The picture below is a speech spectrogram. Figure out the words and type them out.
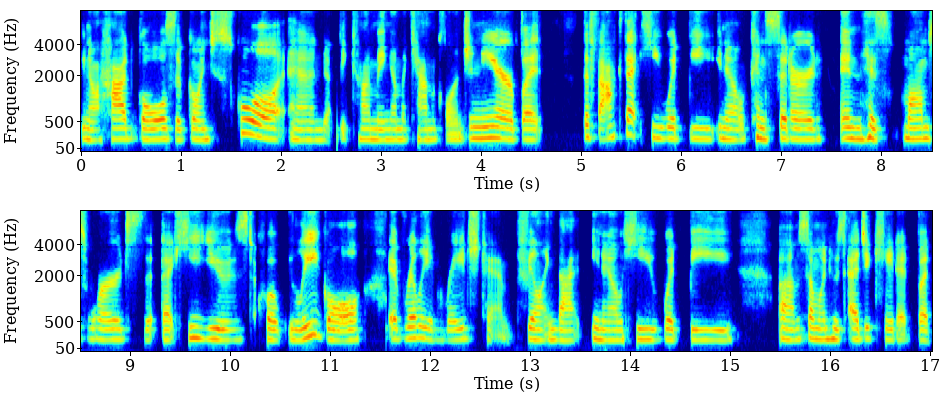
you know had goals of going to school and becoming a mechanical engineer but the fact that he would be, you know, considered in his mom's words that, that he used, quote, illegal, it really enraged him, feeling that, you know, he would be um, someone who's educated but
